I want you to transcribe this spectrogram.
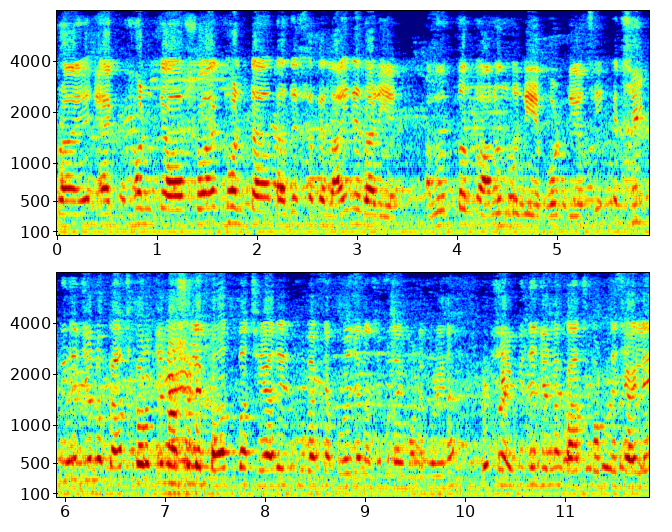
প্রায় এক ঘণ্টা শো এক ঘণ্টা তাদের সাথে লাইনে দাঁড়িয়ে আমি অত্যন্ত আনন্দ নিয়ে ভোট দিয়েছি। শিল্পীদের জন্য কাজ করার জন্য আসলে পদ বা চেয়ারের খুব একটা প্রয়োজন আছে বলে আমি মনে করি না। শিল্পীদের জন্য কাজ করতে চাইলে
